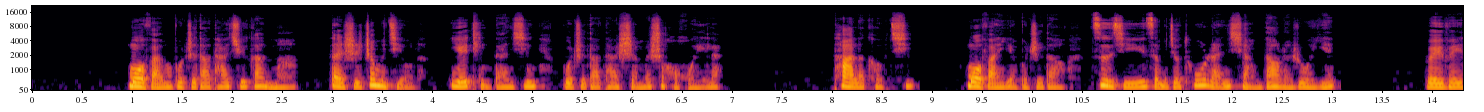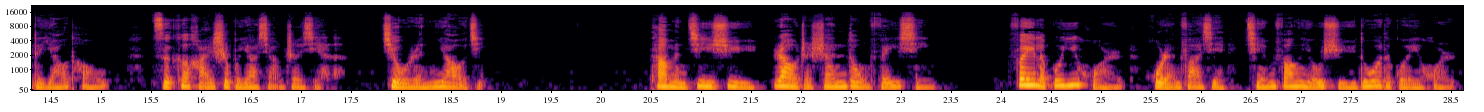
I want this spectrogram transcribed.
莫凡不知道他去干嘛。但是这么久了，也挺担心，不知道他什么时候回来。叹了口气，莫凡也不知道自己怎么就突然想到了若烟，微微的摇头。此刻还是不要想这些了，救人要紧。他们继续绕着山洞飞行，飞了不一会儿，忽然发现前方有许多的鬼魂，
